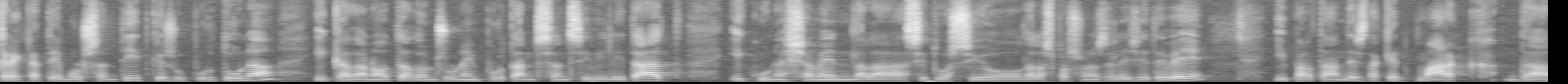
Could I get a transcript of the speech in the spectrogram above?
crec que té molt sentit, que és oportuna i que denota doncs, una important sensibilitat i coneixement de la situació de les persones LGTB i per tant des d'aquest marc de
